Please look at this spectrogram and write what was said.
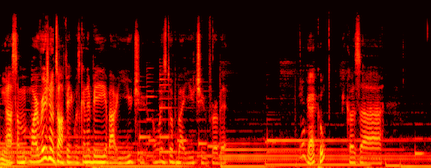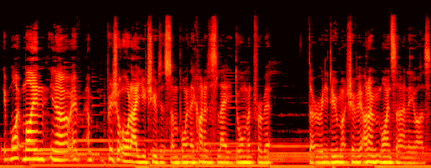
Yeah. Uh, so my original topic was going to be about YouTube. I wanted to talk about YouTube for a bit. okay, cool. because uh, it might mine. You know, I'm pretty sure all our YouTubes at some point they kind of just lay dormant for a bit. Don't really do much of it. I know mine certainly was,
